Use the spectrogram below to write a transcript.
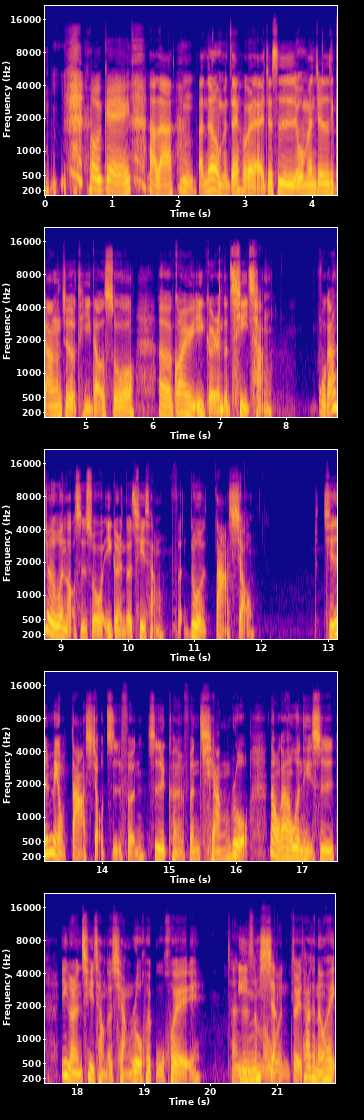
OK，好啦，嗯，反正我们再回来，就是我们就是刚刚就有提到说，呃，关于一个人的气场，我刚刚就是问老师说，一个人的气场分如果大小。其实没有大小之分，是可能分强弱。那我刚才问题是一个人气场的强弱会不会影响？对，他可能会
